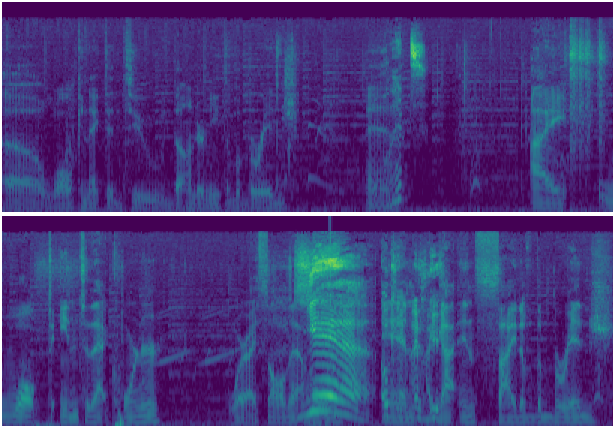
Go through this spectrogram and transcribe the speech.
a wall connected to the underneath of a bridge. And What? I walked into that corner where I saw that hole, Yeah. Okay, and I. I got inside of the bridge,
